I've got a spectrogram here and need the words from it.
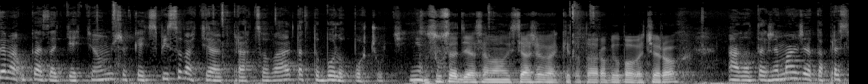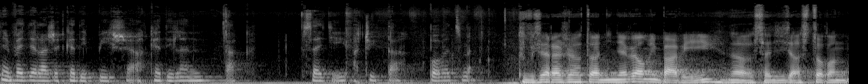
Chcem ukázať deťom, že keď spisovateľ pracoval, tak to bolo počuť. Nie Susedia sa mohli stiažovať, keď toto robil po večeroch. Áno, takže manželka presne vedela, že kedy píše a kedy len tak sedí a číta, povedzme. Tu vyzerá, že ho to ani neveľmi baví. No, sedí za stolom,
